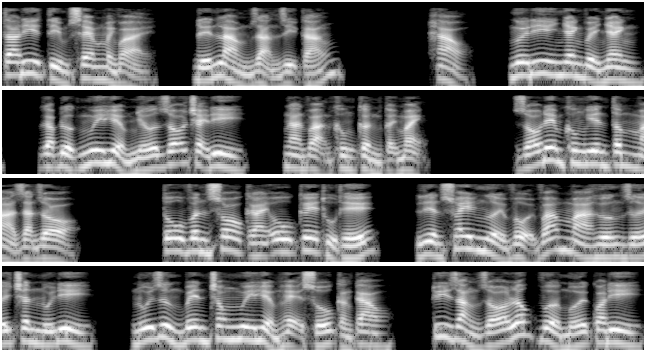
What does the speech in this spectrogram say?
ta đi tìm xem mảnh vải, đến làm giản dị cáng. Hảo, ngươi đi nhanh về nhanh, gặp được nguy hiểm nhớ rõ chạy đi, ngàn vạn không cần cậy mạnh. Gió đêm không yên tâm mà dặn dò. Tô Vân so cái ok thủ thế, liền xoay người vội vã mà hướng dưới chân núi đi, núi rừng bên trong nguy hiểm hệ số càng cao, tuy rằng gió lốc vừa mới qua đi,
